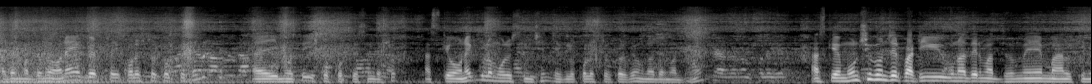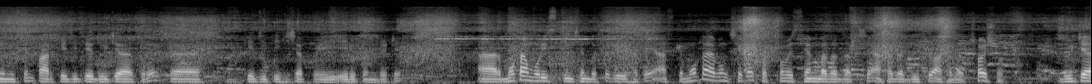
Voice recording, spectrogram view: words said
তাদের মাধ্যমে অনেক ব্যবসায়ী কোলেস্টোর করতেছেন। এই মুহূর্তে স্টক করতেছেন দর্শক। আজকে অনেকগুলো মরিচ কিনছেন, যেগুলো কোলেস্টোর করবে ওনাদের মাধ্যমে। আজকে মুন্সীগঞ্জের পার্টি ওনাদের মাধ্যমে মাল কিনে নিচ্ছেন পার কেজিতে দুই টাকা করে কেজিতে হিসাব এই এরকম রেটে। আর মোটা মরিচ কিনছেন দর্শক এই হাটে। আজকে মোটা এবং সেটা সবসময় সেম বাজার যাচ্ছে, আট হাজার দুশো আট হাজার ছয়শো। দুইটা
